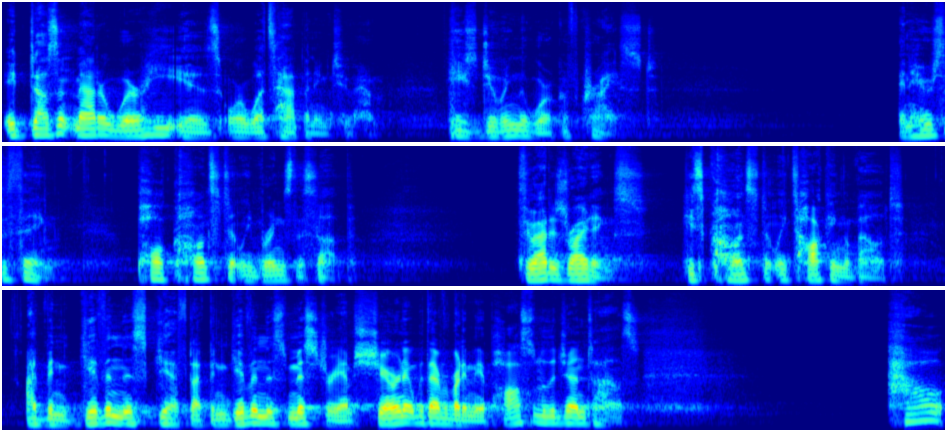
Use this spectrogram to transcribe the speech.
it doesn't matter where he is or what's happening to him. He's doing the work of Christ. And here's the thing Paul constantly brings this up. Throughout his writings, he's constantly talking about I've been given this gift, I've been given this mystery, I'm sharing it with everybody. I'm the apostle to the Gentiles. How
